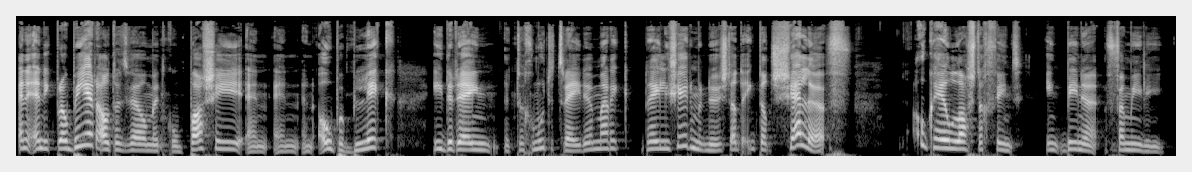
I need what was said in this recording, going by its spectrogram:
En, en ik probeer altijd wel met compassie en, en een open blik iedereen tegemoet te treden. Maar ik realiseerde me dus dat ik dat zelf ook heel lastig vind in, binnen familie.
